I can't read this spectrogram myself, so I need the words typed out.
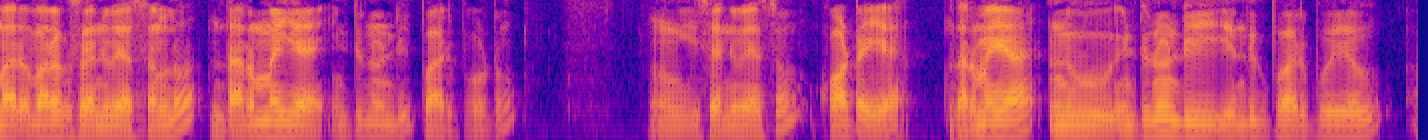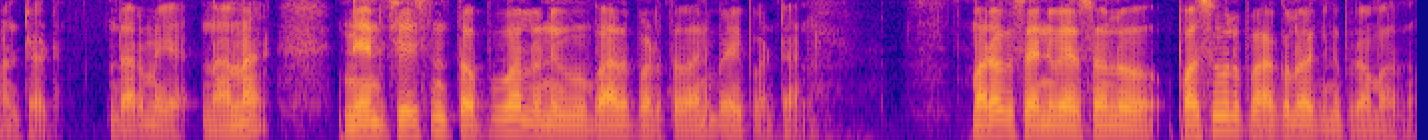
మరో మరొక సన్నివేశంలో ధర్మయ్య ఇంటి నుండి పారిపోవటం. ఈ సన్నివేశం కోటయ్య ధర్మయ్య నువ్వు ఇంటి నుండి ఎందుకు పారిపోయావు? అంటాడు. ధర్మయ్య నాన్న నేను చేసిన తప్పు వల్ల నువ్వు బాధపడతావని భయపడ్డాను. మరొక సన్నివేశంలో పశువుల పాకలో అగ్ని ప్రమాదం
